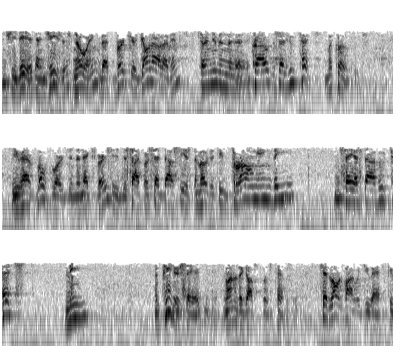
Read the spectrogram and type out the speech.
And she did. And Jesus, knowing that virtue had gone out of him, turned him in the crowd and said, Who touched my clothes? You have both words in the next verse. His disciples said, Thou seest the multitude thronging thee, and sayest thou, Who touched me? And Peter said, one of the Gospels tells it, said, Lord, why would you ask who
